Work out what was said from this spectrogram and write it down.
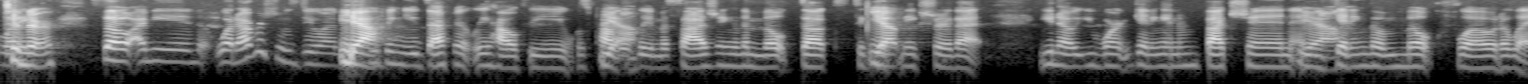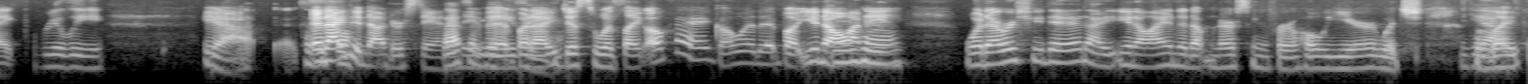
like, to nurse so i mean whatever she was doing yeah keeping you definitely healthy was probably yeah. massaging the milk ducts to get yep. make sure that you know you weren't getting an infection and yeah. getting the milk flow to like really yeah, yeah and i didn't understand that's any of it but i just was like okay go with it but you know mm-hmm. i mean whatever she did, I you know I ended up nursing for a whole year, which yeah. was like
